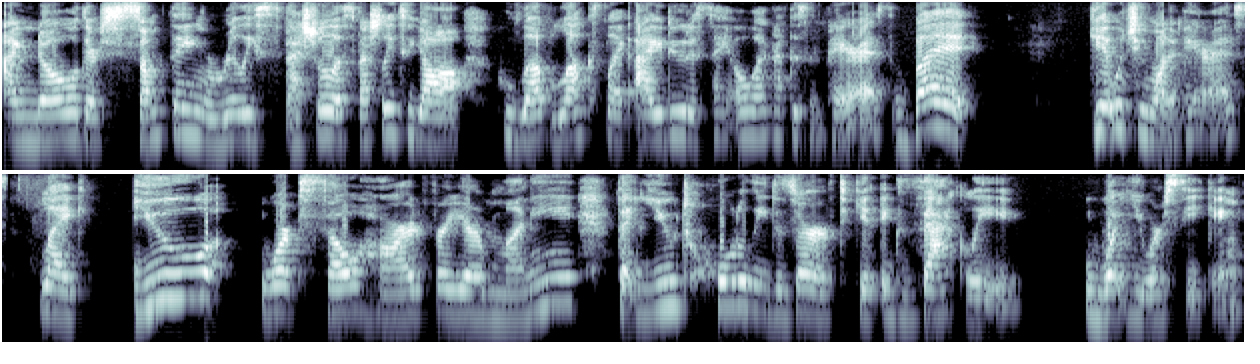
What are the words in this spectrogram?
I know there's something really special, especially to y'all who love lux like I do to say, oh, I got this in Paris. But get what you want in Paris. Like you work so hard for your money that you totally deserve to get exactly what you are seeking.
